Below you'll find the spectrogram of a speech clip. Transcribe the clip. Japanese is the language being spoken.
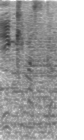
行きますか？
